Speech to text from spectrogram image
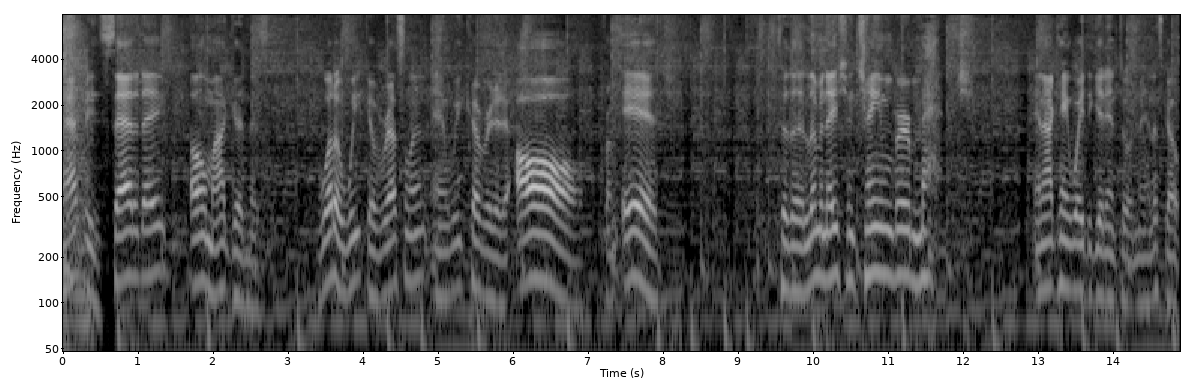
Happy Saturday. Oh my goodness. What a week of wrestling, and we covered it all from Edge to the Elimination Chamber match. And I can't wait to get into it, man. Let's go.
